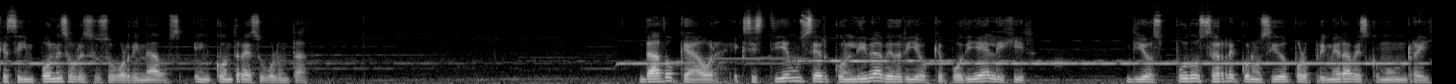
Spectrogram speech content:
que se impone sobre sus subordinados en contra de su voluntad. Dado que ahora existía un ser con libre albedrío que podía elegir, Dios pudo ser reconocido por primera vez como un rey,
